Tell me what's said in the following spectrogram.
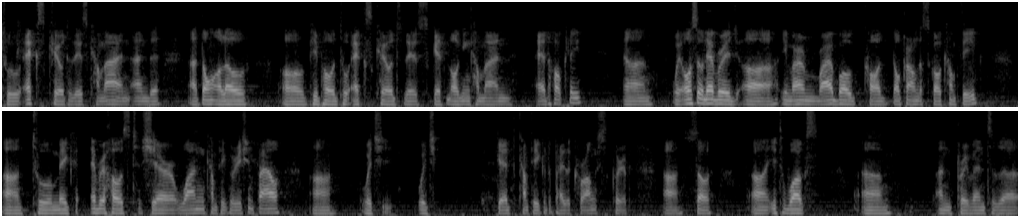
to execute this command and uh, don't allow uh, people to execute this get login command ad hocly. we also leverage an environment variable called docker underscore config to make every host share one configuration file, which which get configured by the cron script. Uh, so uh, it works um, and prevent the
